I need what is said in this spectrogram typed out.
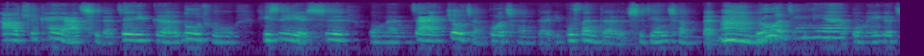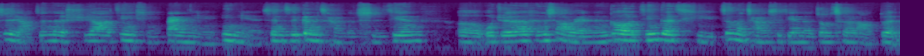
啊去看牙齿的这一个路途，其实也是我们在就诊过程的一部分的时间成本。嗯，如果今天我们一个治疗真的需要进行半年、一年甚至更长的时间，呃，我觉得很少人能够经得起这么长时间的舟车劳顿。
